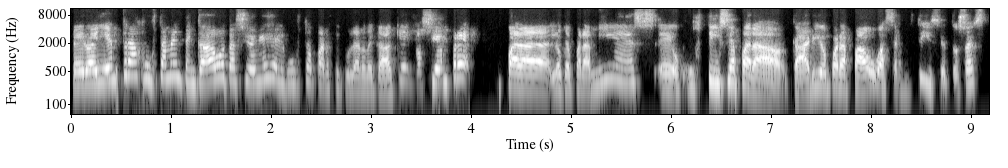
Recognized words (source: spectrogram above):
pero ahí entra justamente en cada votación es el gusto particular de cada quien. No siempre para lo que para mí es eh, justicia para Cari o para Pau va a ser justicia. Entonces,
